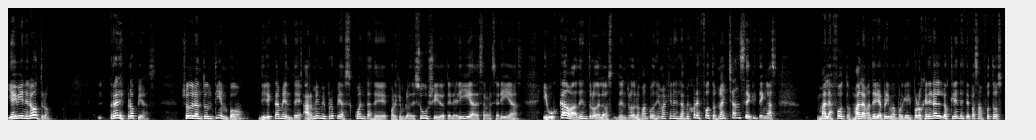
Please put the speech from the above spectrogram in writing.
Y ahí viene el otro. Redes propias. Yo durante un tiempo directamente armé mis propias cuentas de, por ejemplo, de sushi, de hotelería, de cervecerías y buscaba dentro de los, dentro de los bancos de imágenes las mejores fotos. No hay chance de que tengas malas fotos, mala materia prima, porque por lo general los clientes te pasan fotos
